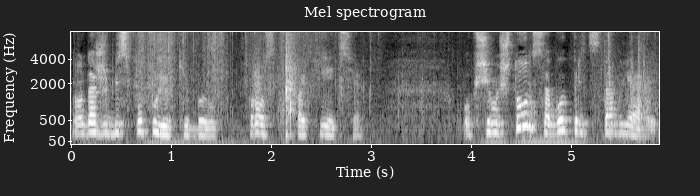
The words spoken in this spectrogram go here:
он даже без пупырки был. Просто в пакете. В общем, и что он собой представляет?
